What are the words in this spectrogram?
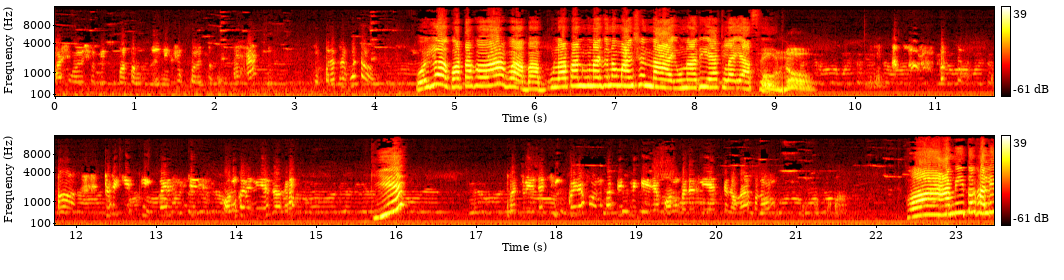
মাসি সঙ্গে কথা চুপ করে হ্যাঁ? চুপ করে থাকব? কইলো কথা কওয়া বাবা পুলা পান মনে হয় যেন মানুষের নাই উনারই একলাই আছে। কি যাবে কি? আমি তো খালি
